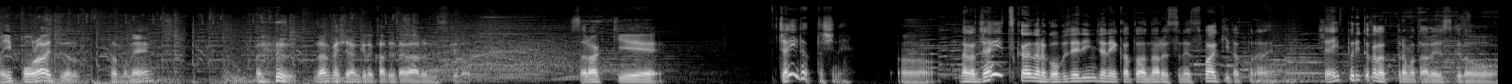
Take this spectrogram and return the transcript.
あ、1本おられてたもね、なんか知らんけど勝てたがあるんですけど。さ、ラッキー。ジャイだったしね。うん。なんかジャイ使うならゴブジェでいいんじゃねえかとはなるっすね。スパーキーだったらね。ジャイプリとかだったらまたあれですけど、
